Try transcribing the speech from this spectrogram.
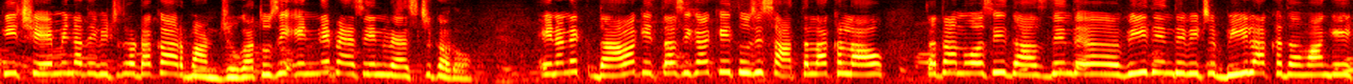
ਕਿ 6 ਮਹੀਨਿਆਂ ਦੇ ਵਿੱਚ ਤੁਹਾਡਾ ਘਰ ਬਣ ਜਾਊਗਾ। ਤੁਸੀਂ ਇੰਨੇ ਪੈਸੇ ਇਨਵੈਸਟ ਕਰੋ। ਇਹਨਾਂ ਨੇ ਦਾਵਾ ਕੀਤਾ ਸੀਗਾ ਕਿ ਤੁਸੀਂ 7 ਲੱਖ ਲਾਓ ਤਾਂ ਤੁਹਾਨੂੰ ਅਸੀਂ 10 ਦਿਨ ਦੇ- ਅ, 20 ਦਿਨ ਦੇ ਵਿੱਚ 20 ਲੱਖ ਦੇਵਾਂਗੇ।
